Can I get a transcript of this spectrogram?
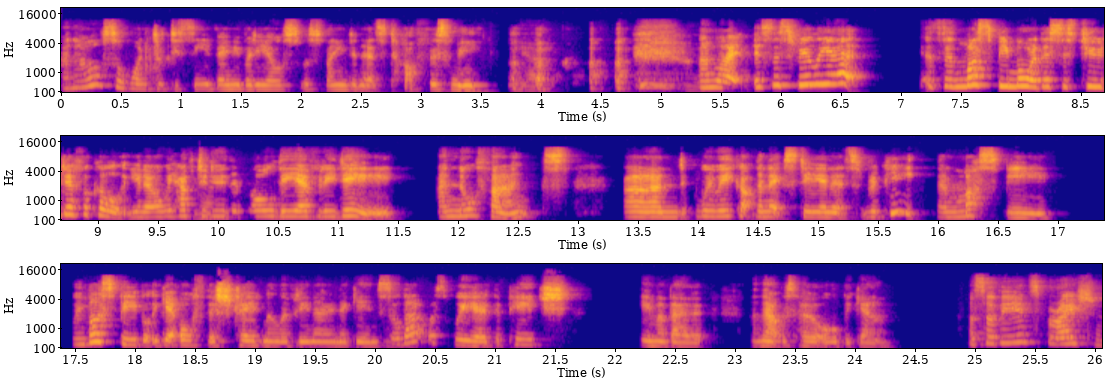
and I also wanted to see if anybody else was finding it as tough as me. Yeah. I'm like, is this really it? It's, there must be more. This is too difficult. You know, we have to Yeah. do this all day, every day, and no thanks. And we wake up the next day and it's repeat. There must be, we must be able to get off this treadmill every now and again. So Mm. that was where the page came about. And that was how it all began. So the inspiration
